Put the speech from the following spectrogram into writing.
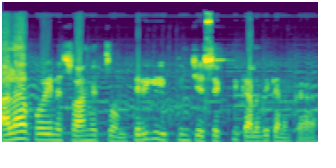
అలా పోయిన స్వామిత్వం తిరిగి ఇప్పించే శక్తి కలది కనుక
